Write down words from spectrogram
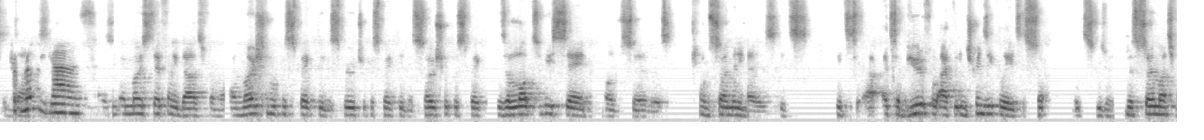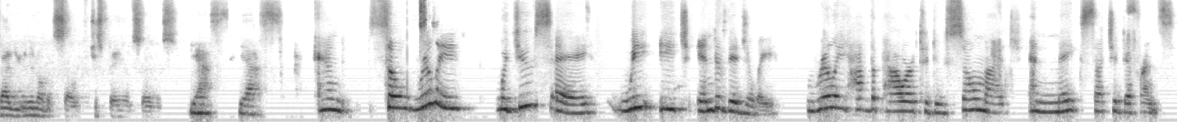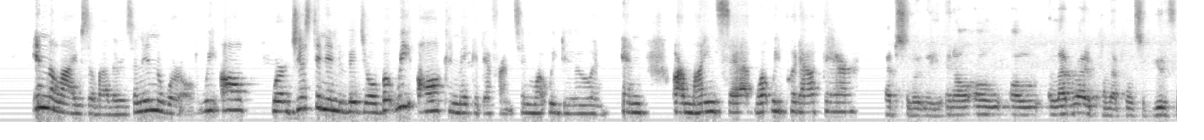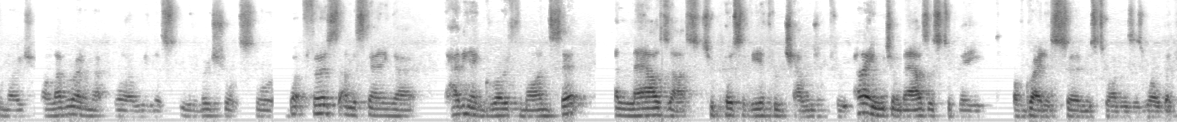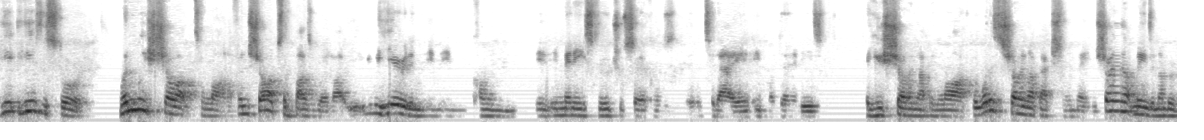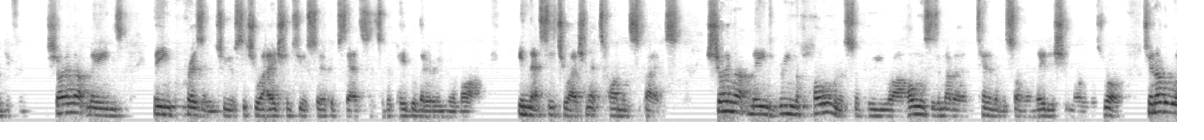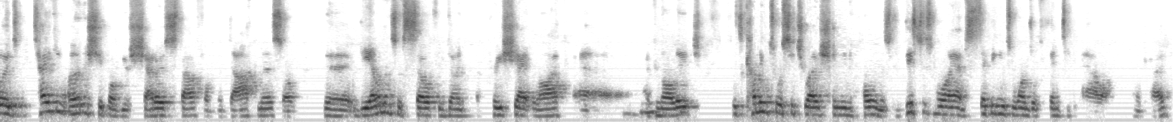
It, it really does. It most definitely does from an emotional perspective, a spiritual perspective, a social perspective. There's a lot to be said of service on so many days. It's it's uh, it's a beautiful act. Intrinsically, it's a so, excuse me. There's so much value in and of itself, just being of service. Yes, yes. And so, really, would you say we each individually really have the power to do so much and make such a difference in the lives of others and in the world. We all, we're just an individual, but we all can make a difference in what we do and, and our mindset, what we put out there. Absolutely. And I'll, I'll, I'll elaborate upon that point. It's a beautiful notion. I'll elaborate on that point with, this, with a very short story. But first, understanding that having a growth mindset allows us to persevere through challenge and through pain, which allows us to be of greater service to others as well. But here's the story. When we show up to life, and show up's a buzzword, like we hear it in, in, in common, in, in, many spiritual circles today, in modernities, are you showing up in life? But what does showing up actually mean? Showing up means a number of different things. Showing up means being present to your situation, to your circumstances, to the people that are in your life, in that situation, that time and space. Showing up means bringing the wholeness of who you are. Wholeness is another tenet of the sovereign leadership model as well. So, in other words, taking ownership of your shadow stuff, of the darkness, of the, the elements of self you don't appreciate, like, uh, acknowledge, it's coming to a situation in wholeness. This is who I am, stepping into one's authentic power. Okay?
